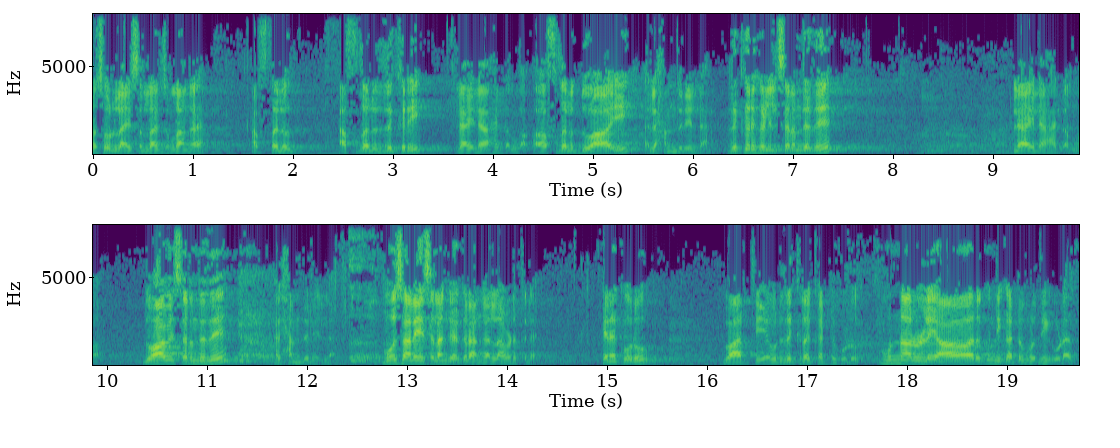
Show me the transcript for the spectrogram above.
ரசூல்லாய் ஸல்லல்லாஹு சொல்லாங்க அஃதலு அஃதலு திக்ரி லா இலாஹ இல்லல்லாஹ். அஃதலு துஆஇ அல்ஹம்துலில்லாஹ். திக்ருகளில் சிறந்தது லா இலாஹ இல்லல்லாஹ். துஆவில் சிறந்தது அல்ஹம்துலில்லாஹ். மூசா அலைஹிஸ்ஸலாம் கேக்குறாங்க எல்லா இடத்துல எனக்கு ஒரு வார்த்தையை ஒரு திக்ரை கற்றுக் கொடு. முன்னால் உள்ள யாருக்கும் நீ கற்றுக் கொடுத்திக்க கூடாது.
